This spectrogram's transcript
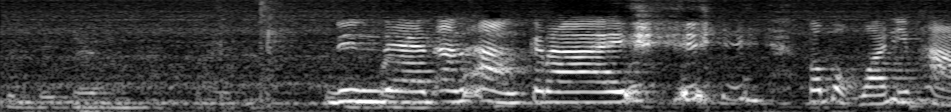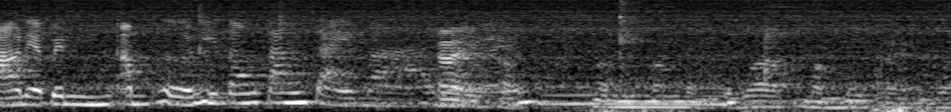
เป็นดินแดนอาหารไทยดินแดนอันห่างไกล ก็บอกว่าที่พร้าวเนี่ยเป็นอำเภอที่ต้องตั้งใจมา ใช่ครับไหมมันมันเหมือนกับว่ามันไม่ไกลว่า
